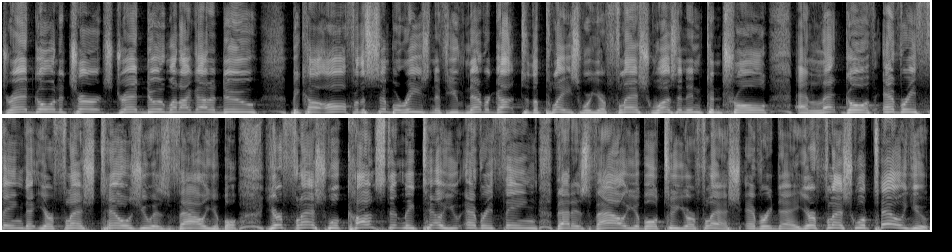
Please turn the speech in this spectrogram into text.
dread going to church, dread doing what I got to do, because all for the simple reason if you've never got to the place where your flesh wasn't in control and let go of everything that your flesh tells you is valuable, your flesh will constantly tell you everything that is valuable to your flesh every day. Your flesh will tell you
